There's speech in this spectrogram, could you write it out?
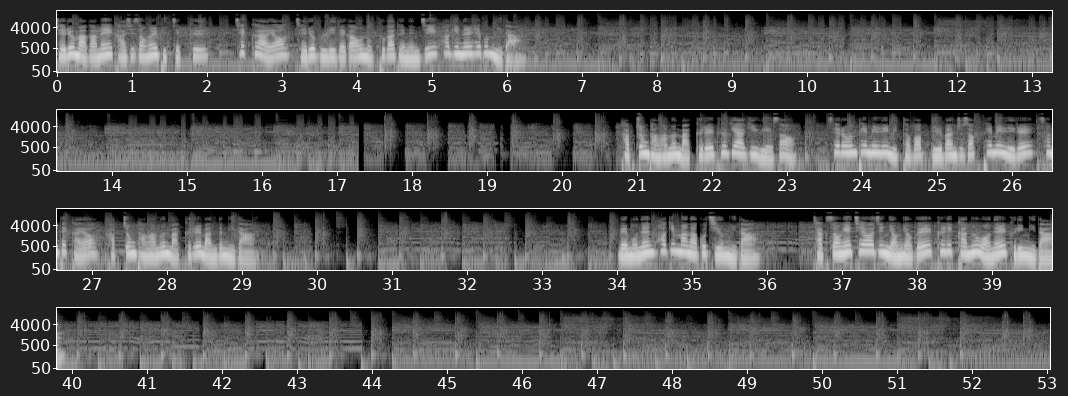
재료 마감의 가시성을 비체크, 체크하여 재료 분리대가 온 오프가 되는지 확인을 해봅니다. 각종 방화문 마크를 표기하기 위해서 새로운 패밀리 미터법 일반 주석 패밀리를 선택하여 각종 방화문 마크를 만듭니다. 메모는 확인만 하고 지웁니다. 작성에 채워진 영역을 클릭한 후 원을 그립니다.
